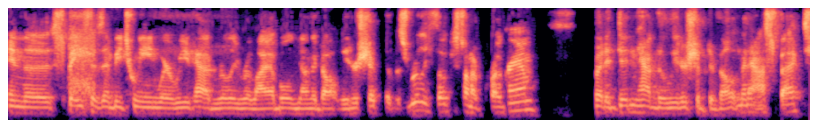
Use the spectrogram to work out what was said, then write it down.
in the spaces in between where we've had really reliable young adult leadership that was really focused on a program, but it didn't have the leadership development aspect.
